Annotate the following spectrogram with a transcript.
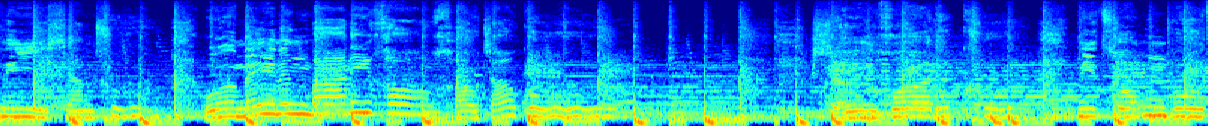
你相处，我没能把你好好照顾，生活的苦你从不。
